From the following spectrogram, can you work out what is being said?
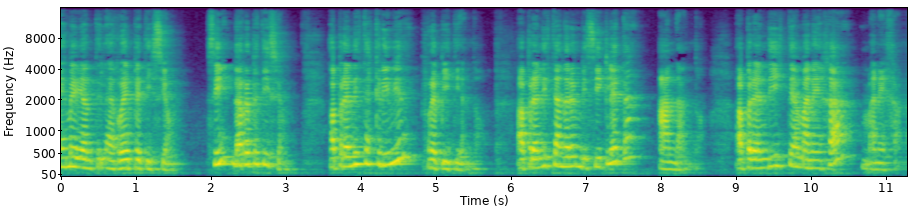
es mediante la repetición. ¿Sí? La repetición. Aprendiste a escribir repitiendo. Aprendiste a andar en bicicleta andando. Aprendiste a manejar manejando.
